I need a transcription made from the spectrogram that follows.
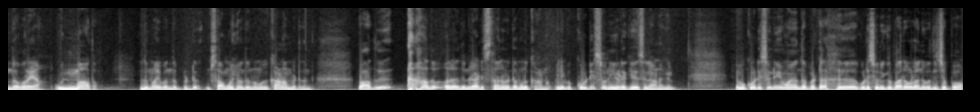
എന്താ പറയുക ഉന്മാദം ഇതുമായി ബന്ധപ്പെട്ട് സാമൂഹ്യബന്ധം നമുക്ക് കാണാൻ പറ്റുന്നുണ്ട്. അപ്പോൾ അത് അത് ഒരു അതിന്റെ അടിസ്ഥാനമായിട്ട് നമ്മൾ കാണും. ഇനിയിപ്പോൾ കൊടിസുനിയുടെ കേസിലാണെങ്കിൽ ഇപ്പോൾ കൊടിസുനിയുമായി ബന്ധപ്പെട്ട കൊടിസുനിക്ക് പരോൾ അനുവദിച്ചപ്പോൾ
